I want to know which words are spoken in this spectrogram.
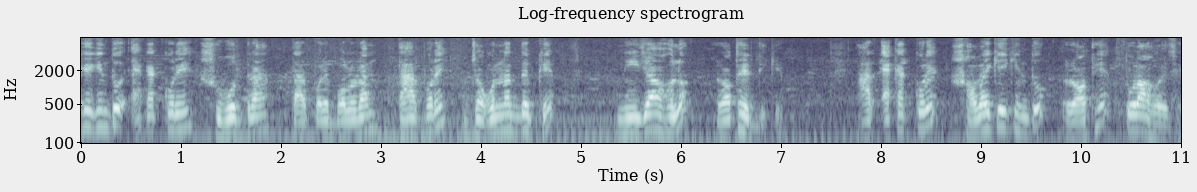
থেকে কিন্তু এক এক করে সুভদ্রা, তারপরে বলরাম, তারপরে জগন্নাথদেবকে নিয়ে যাওয়া হলো রথের দিকে। আর এক এক করে সবাইকেই কিন্তু রথে তোলা হয়েছে।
